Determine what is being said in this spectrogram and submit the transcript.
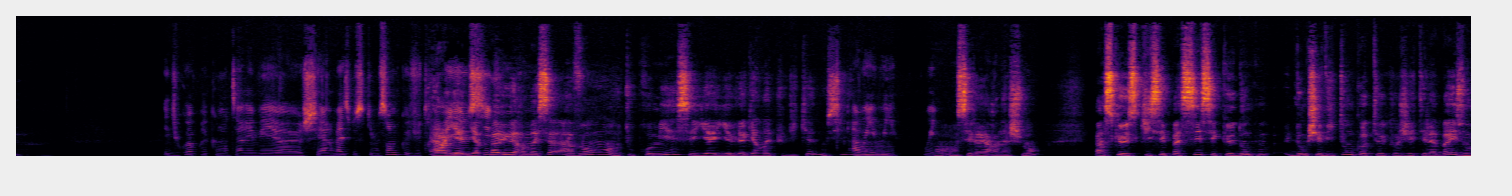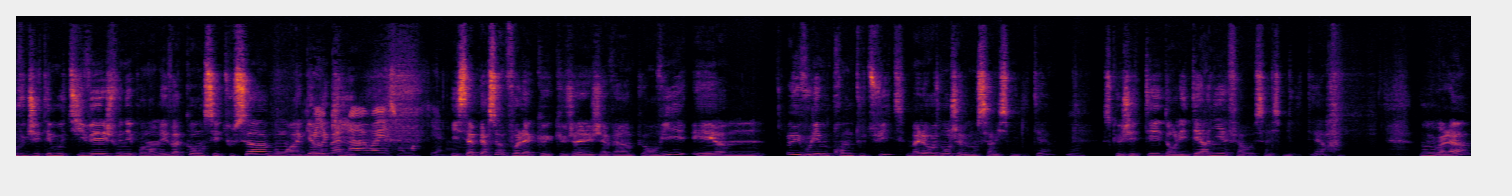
Euh, Et du coup, après, comment t'es arrivé euh, chez Hermès? Parce qu'il me semble que tu Alors, il travaillais n'y a, aussi. pas du- eu Hermès avant, en tout premier, c'est- il y, a- il y a eu la garde républicaine aussi. Ah oui, en- oui. oui. En, en céleri harnachement. Parce que ce qui s'est passé, c'est que donc, donc chez Vuitton, quand, quand j'étais là-bas, ils ont vu que j'étais motivé, je venais pendant mes vacances et tout ça. Bon, un gamin oui, bah qui. là, ouais, ils sont marqués. Là. s'aperçoivent voilà, que, que j'avais j'avais un peu envie. Et euh, eux, ils voulaient me prendre tout de suite. Malheureusement, j'avais mon service militaire. Mm. Parce que j'étais dans les derniers à faire le service militaire. Donc voilà.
